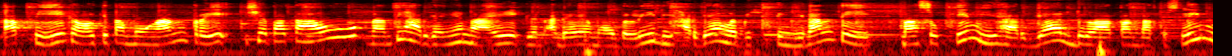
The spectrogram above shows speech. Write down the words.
Tapi kalau kita mau ngantri, siapa tahu nanti harganya naik dan ada yang mau beli di harga yang lebih tinggi nanti. Masukin di harga 805,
